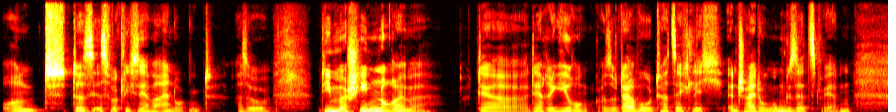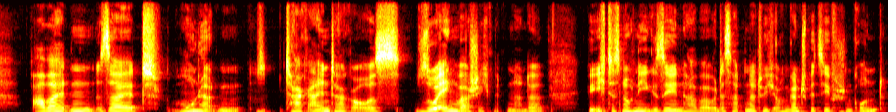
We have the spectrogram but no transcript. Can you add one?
Und das ist wirklich sehr beeindruckend. Also die Maschinenräume der, der Regierung, also da, wo tatsächlich Entscheidungen umgesetzt werden, arbeiten seit Monaten, Tag ein, Tag aus, so engmaschig miteinander, wie ich das noch nie gesehen habe. Aber das hat natürlich auch einen ganz spezifischen Grund,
